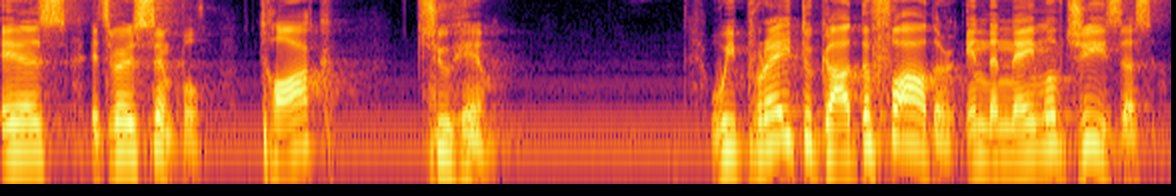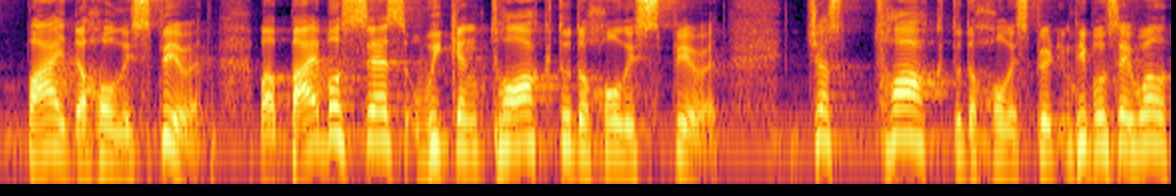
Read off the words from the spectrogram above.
is, it's very simple. Talk to him. We pray to God the Father in the name of Jesus by the Holy Spirit. But Bible says we can talk to the Holy Spirit just talk to the Holy Spirit. And people say, well,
